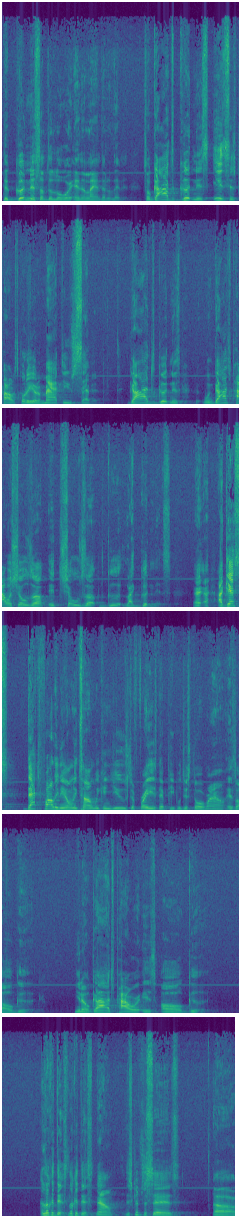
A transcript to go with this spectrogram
The goodness of the Lord in the land of the living. So God's goodness is his power. Let's go to here to Matthew 7. God's goodness, when God's power shows up, it shows up good like goodness. I, I guess that's probably the only time we can use the phrase that people just throw around is all good. You know, God's power is all good. And look at this, look at this. Now, the scripture says, uh,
